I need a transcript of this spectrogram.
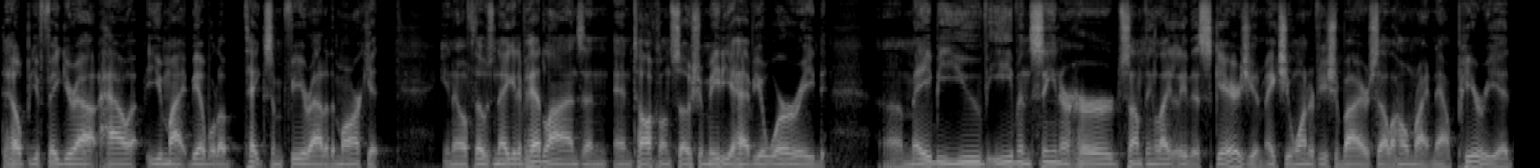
to help you figure out how you might be able to take some fear out of the market. You know, if those negative headlines and, and talk on social media have you worried, uh, maybe you've even seen or heard something lately that scares you. It makes you wonder if you should buy or sell a home right now, period.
